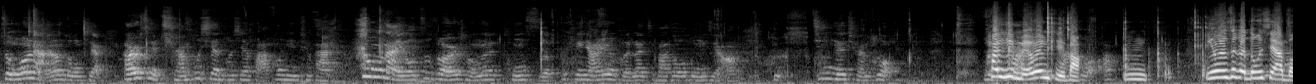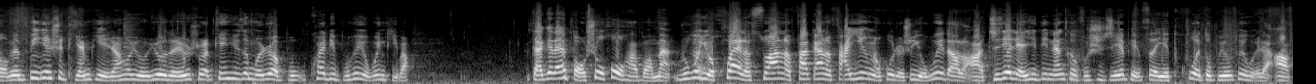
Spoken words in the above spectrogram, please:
总共两样东西，而且全部现做现发，放心去拍。动物奶油制作而成的同时不添加任何乱七八糟的东西啊，就今天全做。快递没问题吧？嗯，因为这个东西啊，宝宝们毕竟是甜品，然后有有的人说天气这么热，不快递不会有问题吧？咱给大家保售后哈，宝宝们，如果有坏了、酸了、发干了、发硬了，或者是有味道了啊，直接联系订单客服是直接赔付的，也货都不用退回来啊。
